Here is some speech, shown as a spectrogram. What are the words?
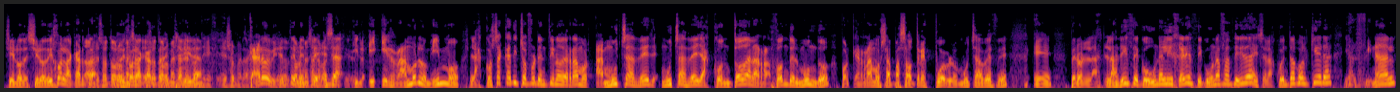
Si lo, si lo dijo en la carta. No, eso todo lo dijo en la carta de Eso es verdad. Claro, evidentemente. Esa, y, y, y, Ramos lo mismo. Las cosas que ha dicho Florentino de Ramos, a muchas de, ellas, muchas de ellas con toda la razón del mundo, porque Ramos ha pasado tres pueblos muchas veces, eh, pero las, las dice con una ligereza y con una facilidad y se las cuenta cualquiera y al final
